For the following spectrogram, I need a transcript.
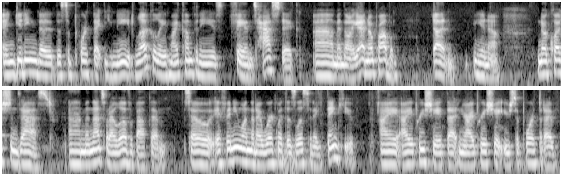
and getting the the support that you need. Luckily, my company is fantastic, um, and they're like, yeah, no problem, done. You know, no questions asked, um, and that's what I love about them. So, if anyone that I work with is listening, thank you. I, I appreciate that, and I appreciate your support that I've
